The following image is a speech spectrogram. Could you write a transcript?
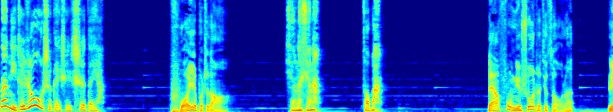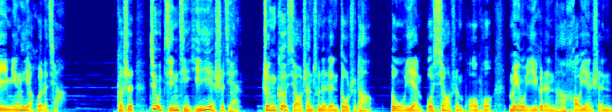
那你这肉是给谁吃的呀？我也不知道。行了行了。走吧。俩妇女说着就走了，李明也回了家。可是就仅仅一夜时间，整个小山村的人都知道杜燕不孝顺婆婆，没有一个人拿好眼神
